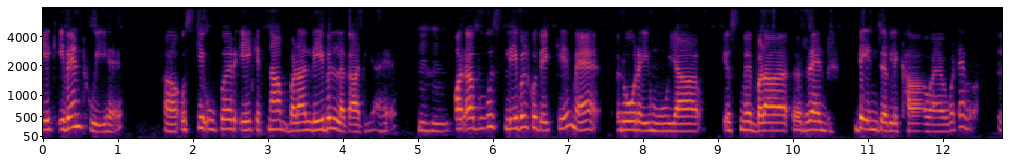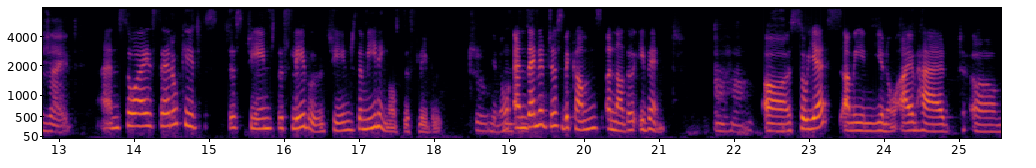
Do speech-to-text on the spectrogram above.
एक इवेंट हुई है uh, उसके ऊपर एक इतना बड़ा लेबल लगा दिया है mm-hmm. और अब उस लेबल को देख के मैं रो रही हूँ या इसमें बड़ा रेड डेंजर लिखा हुआ है वट एवर right and so i said okay just just change this label change the meaning of this label true you know and then it just becomes another event uh-huh. uh, so yes i mean you know i've had um,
